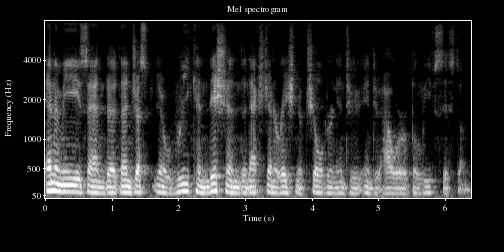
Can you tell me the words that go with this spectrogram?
enemies, and uh, then just you know recondition the next generation of children into into our belief system.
